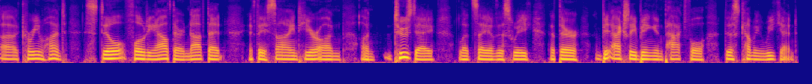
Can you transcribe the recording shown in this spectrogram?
uh, Kareem Hunt still floating out there. Not that if they signed here on on Tuesday, let's say of this week, that they're be actually being impactful this coming weekend.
